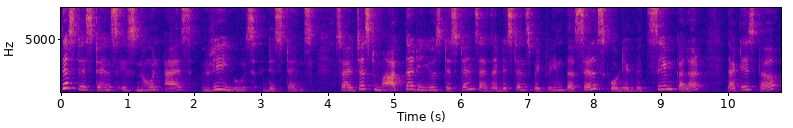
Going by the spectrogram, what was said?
This distance is known as reuse distance. So I have just marked the reuse distance as the distance between the cells coded with same color that is the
